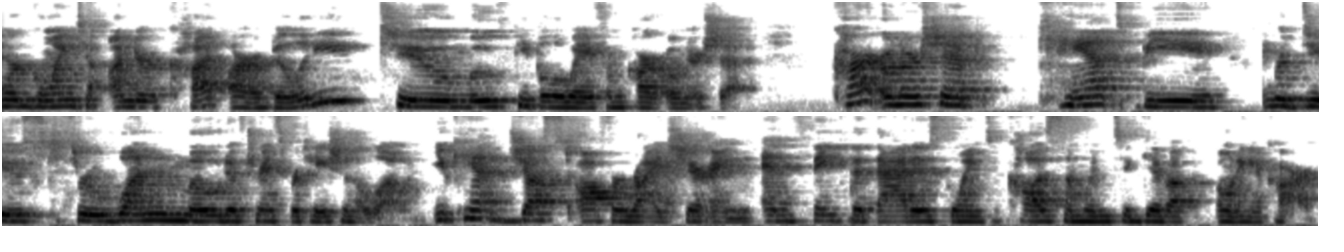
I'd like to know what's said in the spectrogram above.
we're going to undercut our ability to move people away from car ownership. Car ownership can't be reduced through one mode of transportation alone. You can't just offer ride sharing and think that that is going to cause someone to give up owning a car.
